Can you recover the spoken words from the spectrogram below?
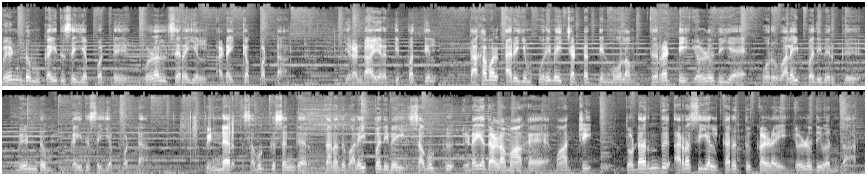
மீண்டும் கைது செய்யப்பட்டு புழல் சிறையில் அடைக்கப்பட்டார். இரண்டாயிரத்தி பத்தில் தகவல் அறியும் உரிமைச் சட்டத்தின் மூலம் திரட்டி எழுதிய ஒரு வலைப்பதிவிற்கு மீண்டும் கைது செய்யப்பட்டார். பின்னர் சவுக்கு சங்கர் தனது வலைப்பதிவை சவுக்கு இணையதளமாக மாற்றி தொடர்ந்து அரசியல் கருத்துக்களை எழுதி வந்தார்.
